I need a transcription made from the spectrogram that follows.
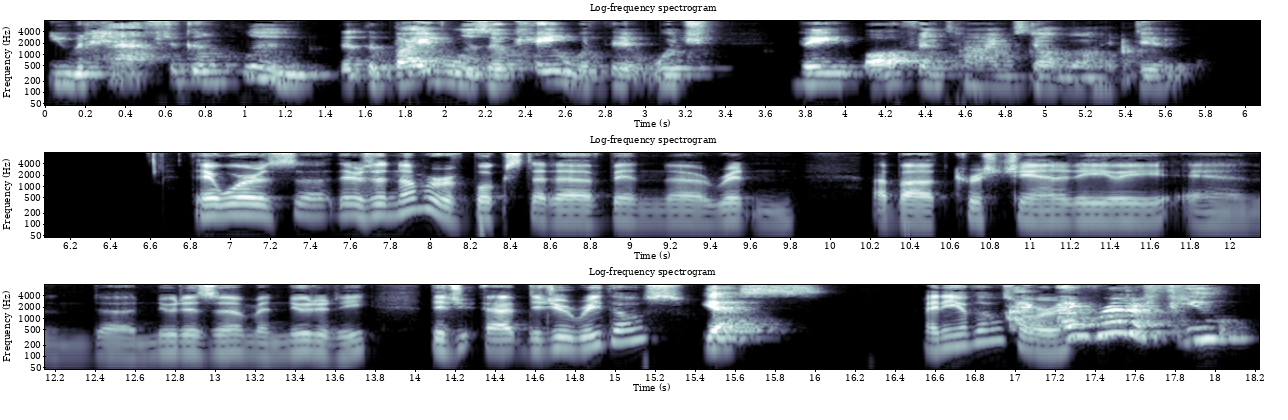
you would have to conclude that the bible is okay with it which they oftentimes don't want to do there was uh, there's a number of books that have been uh, written about Christianity and uh, nudism and nudity. Did you uh, did you read those? Yes. Any of those? Or? I, I read a few.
